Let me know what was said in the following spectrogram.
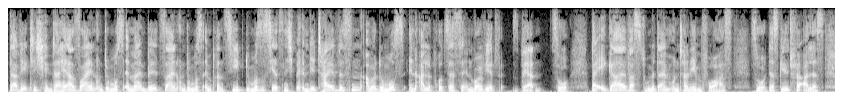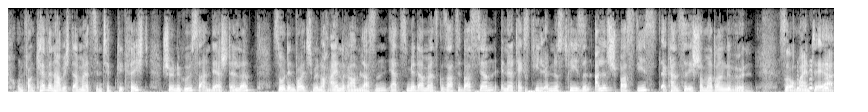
da wirklich hinterher sein und du musst immer im Bild sein und du musst im Prinzip, du musst es jetzt nicht mehr im Detail wissen, aber du musst in alle Prozesse involviert werden. So, bei egal was du mit deinem Unternehmen vorhast. So, das gilt für alles. Und von Kevin habe ich damals den Tipp gekriegt. Schöne Grüße an der Stelle. So, den wollte ich mir noch einrahmen lassen. Er hat zu mir damals gesagt, Sebastian, in der Textilindustrie sind alles Spastis, da kannst du dich schon mal dran gewöhnen. So, meinte er.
